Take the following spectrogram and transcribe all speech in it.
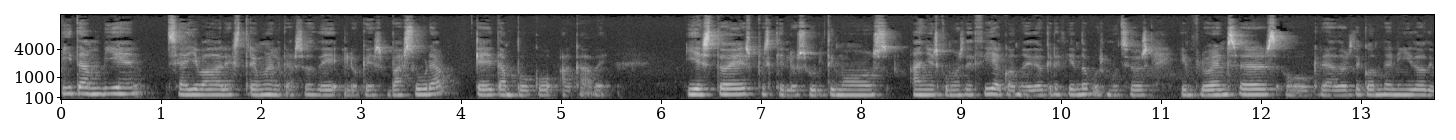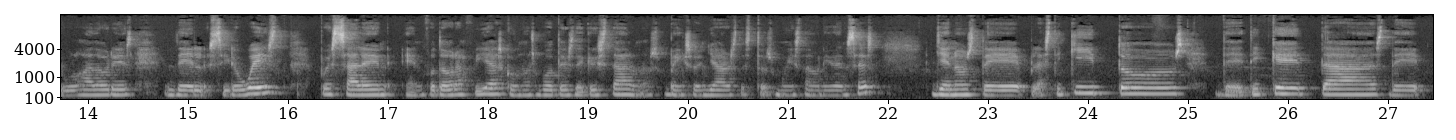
y también se ha llevado al extremo en el caso de lo que es basura que tampoco acabe. Y esto es pues que en los últimos años, como os decía, cuando ha ido creciendo, pues muchos influencers o creadores de contenido, divulgadores del zero waste, pues salen en fotografías con unos botes de cristal, unos mason jars de estos muy estadounidenses, llenos de plastiquitos, de etiquetas, de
